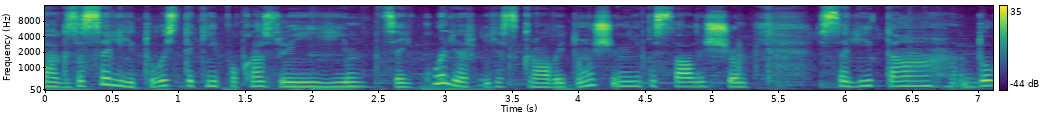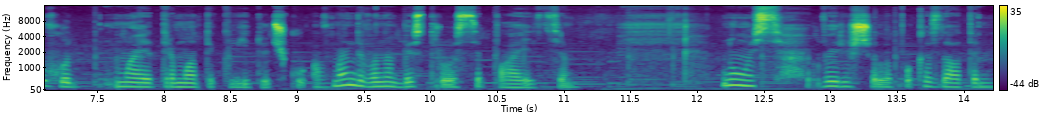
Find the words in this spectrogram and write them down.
Так, за саліту, ось такий показує її цей колір яскравий, тому що мені писали, що саліта довго має тримати квіточку, а в мене вона швидко осипається. Ну, ось вирішила показати,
